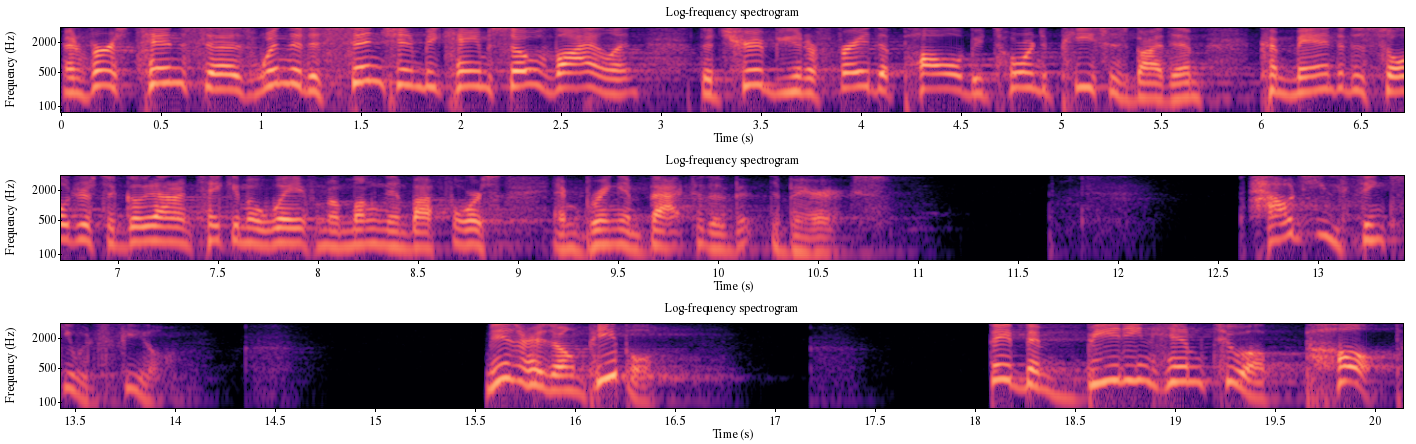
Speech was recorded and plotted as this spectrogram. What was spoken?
And verse 10 says, When the dissension became so violent, the tribune, afraid that Paul would be torn to pieces by them, commanded the soldiers to go down and take him away from among them by force and bring him back to the, the barracks. How do you think he would feel? These are his own people. They've been beating him to a pulp.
